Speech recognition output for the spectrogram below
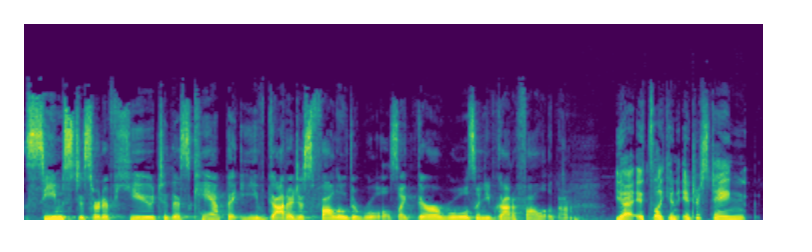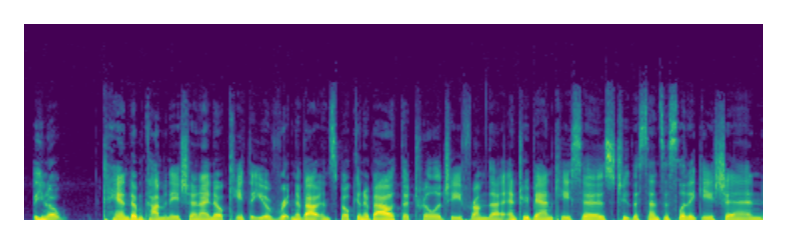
seems to sort of hew to this camp that you've got to just follow the rules. Like there are rules and you've got to follow them. Yeah, it's like an interesting, you know, tandem combination. I know, Kate, that you have written about and spoken about the trilogy from the entry ban cases to the census litigation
